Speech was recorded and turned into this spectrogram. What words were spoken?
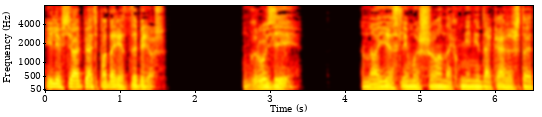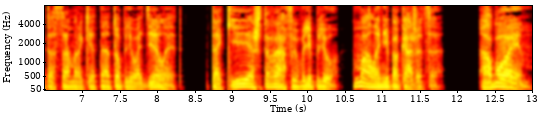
Или все опять под арест заберешь?» «Грузи. Но если мышонок мне не докажет, что это сам ракетное топливо делает, такие штрафы влеплю, мало не покажется. Обоим!»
